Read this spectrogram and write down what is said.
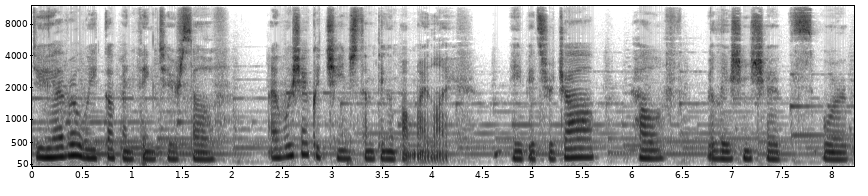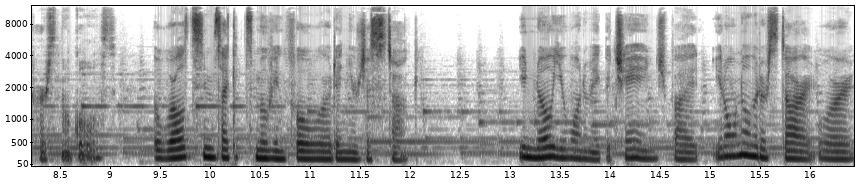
Do you ever wake up and think to yourself, I wish I could change something about my life? Maybe it's your job, health, relationships, or personal goals. The world seems like it's moving forward and you're just stuck. You know you want to make a change, but you don't know where to start, or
